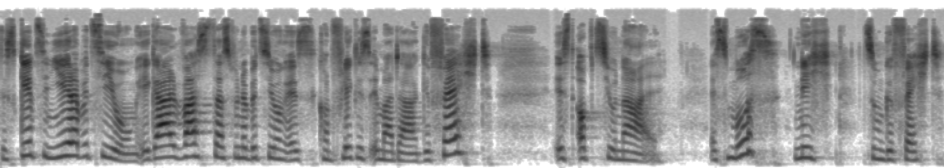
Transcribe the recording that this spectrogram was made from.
Das gibt es in jeder Beziehung. Egal was das für eine Beziehung ist, Konflikt ist immer da. Gefecht ist optional. Es muss nicht zum Gefecht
